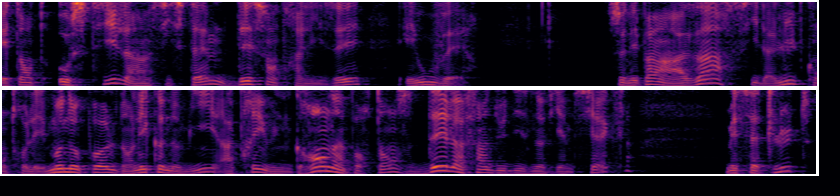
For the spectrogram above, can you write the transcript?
étant hostile à un système décentralisé et ouvert. Ce n'est pas un hasard si la lutte contre les monopoles dans l'économie a pris une grande importance dès la fin du XIXe siècle, mais cette lutte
